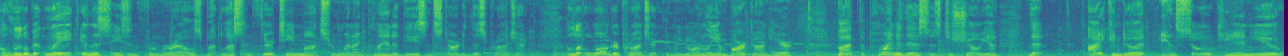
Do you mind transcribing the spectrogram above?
a little bit late in the season for morels, but less than 13 months from when I planted these and started this project. A little longer project than we normally embark on here, but the point of this is to show you that I can do it and so can you.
